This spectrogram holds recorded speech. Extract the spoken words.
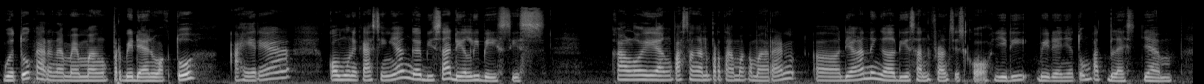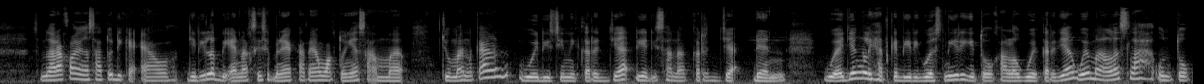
Gue tuh karena memang perbedaan waktu akhirnya komunikasinya nggak bisa daily basis. Kalau yang pasangan pertama kemarin uh, dia kan tinggal di San Francisco jadi bedanya tuh 14 jam sementara kalau yang satu di KL jadi lebih enak sih sebenarnya karena waktunya sama. Cuman kan gue di sini kerja dia di sana kerja. Dan gue aja ngelihat ke diri gue sendiri gitu. Kalau gue kerja gue males lah untuk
